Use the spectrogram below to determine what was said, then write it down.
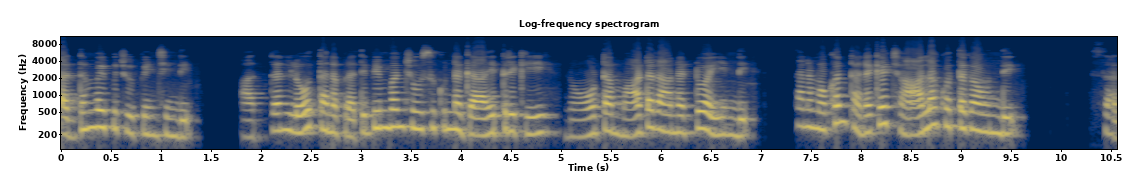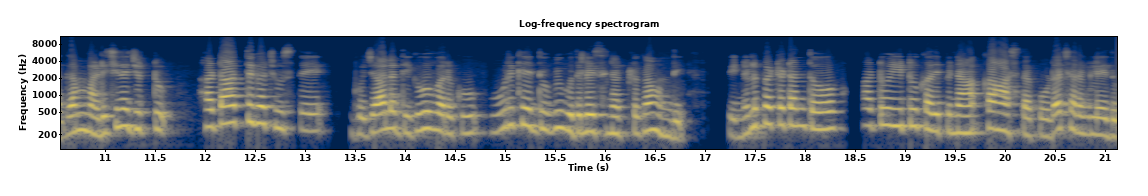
అద్దం వైపు చూపించింది. అద్దంలో తన ప్రతిబింబం చూసుకున్న గాయత్రికి నోట మాట రానట్టు అయింది. తన ముఖం తనకే చాలా కొత్తగా ఉంది. సగం మడిచిన జుట్టు హఠాత్తుగా చూస్తే భుజాల దిగువ వరకు ఊరికే దువ్వి వదిలేసినట్లుగా ఉంది. పిన్నులు పెట్టడంతో అటు ఇటు కదిపినా కాస్త కూడా చెరగలేదు.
